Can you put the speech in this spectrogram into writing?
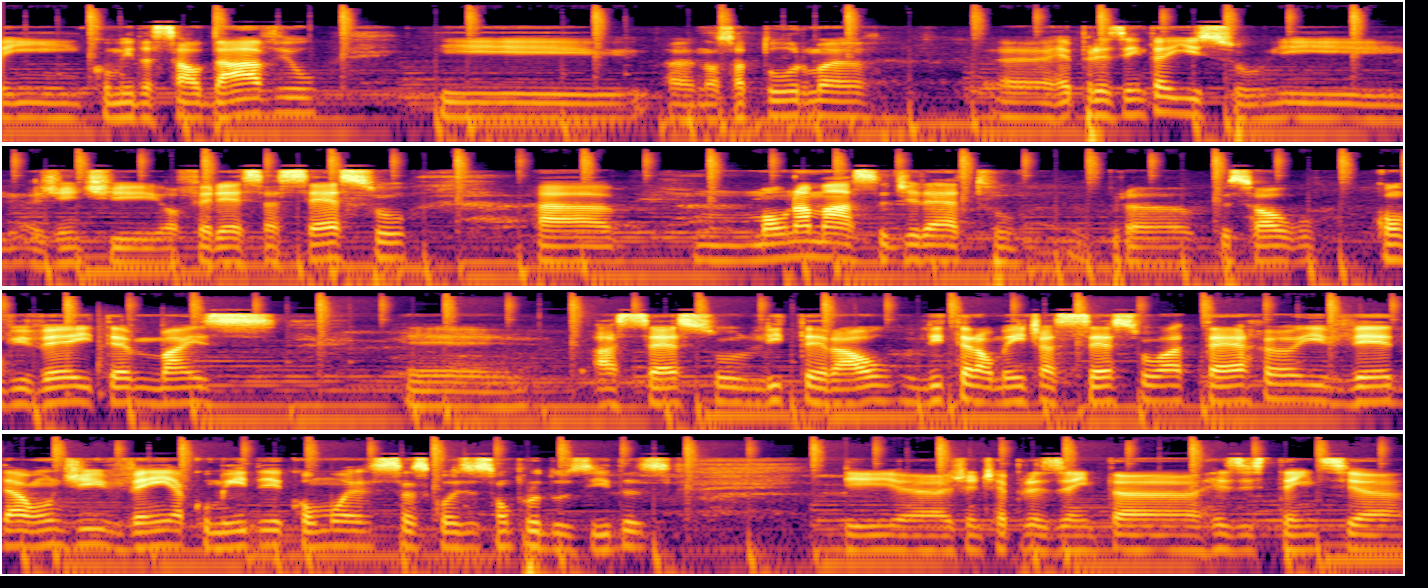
em comida saudável e a nossa turma uh, representa isso e a gente oferece acesso a mão na massa direto para o pessoal conviver e ter mais é, acesso literal, literalmente acesso à terra e ver da onde vem a comida e como essas coisas são produzidas. E a gente representa resistência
